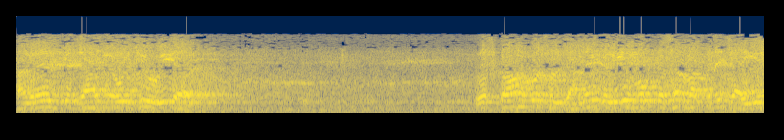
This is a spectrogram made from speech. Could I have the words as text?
انگریز کے جال میں الجھی ہوئی ہے۔ اس کام کو سلجھانے کے لیے مختصر وقت نہیں چاہیے۔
